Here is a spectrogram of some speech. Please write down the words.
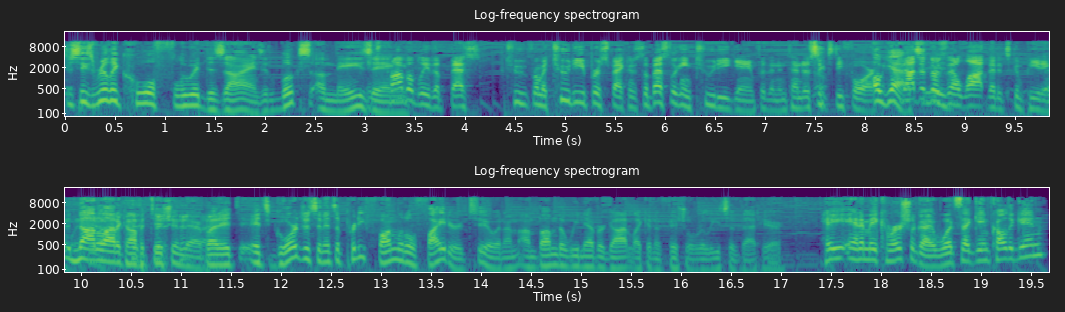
just these really cool fluid designs. It looks amazing. It's probably the best two from a 2D perspective. It's the best looking 2D game for the Nintendo 64. Oh, yeah, not that there's it- a lot that it's competing. with. Not a lot of competition there, but it, it's gorgeous and it's a pretty fun little fighter too. And I'm, I'm bummed that we never got like an official release of that here. Hey, anime commercial guy, what's that game called again?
